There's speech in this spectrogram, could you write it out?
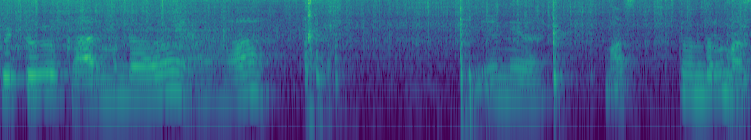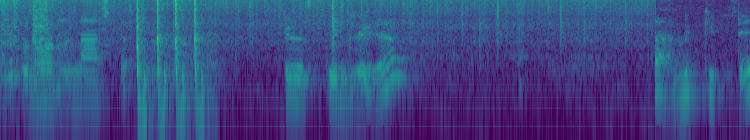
ಬಿಟ್ಟು ಖಾರ ಮಂಡಾಳು, ಆಹಾ. ಏನು ಮಸ್ತ್ ಅಂದ್ರೆ ಮಸ್ತ್. ನೋಡ್ರಿ ನಾಷ್ಟ. ಇಳಿಸ್ತೀನಿ ರೀ ಈಗ. ಅನ್ನಕ್ಕಿಟ್ಟೆ.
